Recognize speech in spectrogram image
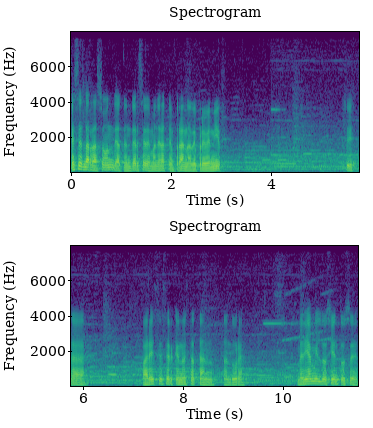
Esa es la razón de atenderse de manera temprana, de prevenir. Sí, está. Parece ser que no está tan, tan dura. Medía 1200 eh,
